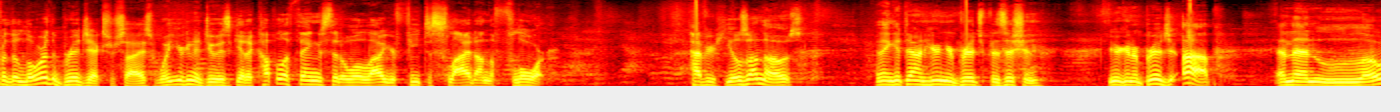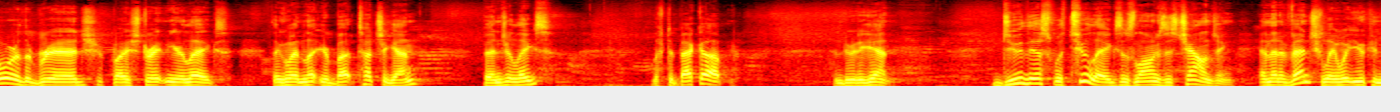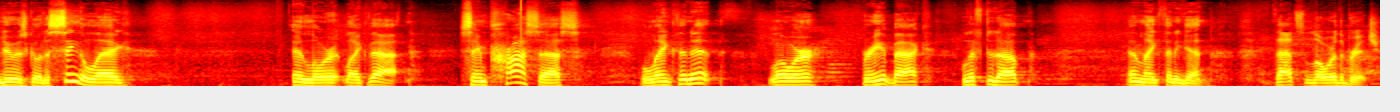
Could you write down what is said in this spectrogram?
For the lower the bridge exercise, what you're gonna do is get a couple of things that will allow your feet to slide on the floor. Have your heels on those, and then get down here in your bridge position. You're gonna bridge up and then lower the bridge by straightening your legs. Then go ahead and let your butt touch again. Bend your legs, lift it back up, and do it again. Do this with two legs as long as it's challenging. And then eventually what you can do is go to single leg and lower it like that. Same process, lengthen it, lower, bring it back, lift it up, and lengthen again. That's lower the bridge.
